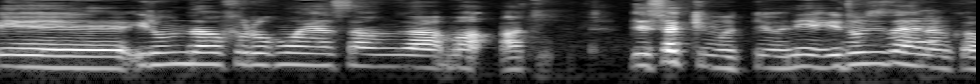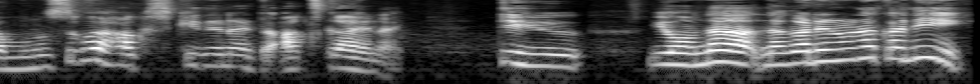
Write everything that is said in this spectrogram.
えーいろんな古本屋さんが、まあ、あと、で、さっきも言ったように、江戸時代なんかはものすごい博識でないと扱えないっていうような流れの中に、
